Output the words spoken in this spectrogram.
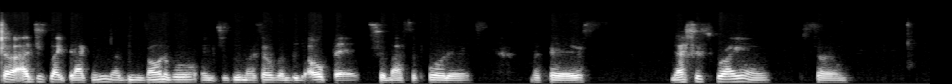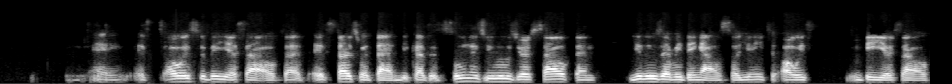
So I just like that I can, you know, be vulnerable and just be myself and be open to my supporters because that's just who I am. So hey, it's always to be yourself. That it starts with that because as soon as you lose yourself, then you lose everything else. So you need to always be yourself.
